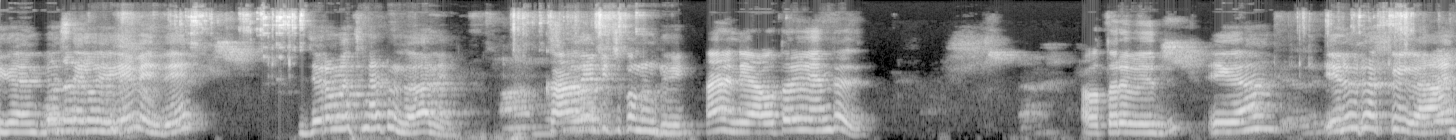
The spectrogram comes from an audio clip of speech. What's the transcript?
ఇక ఎంత ఏమైంది? జ్వరం వచ్చినట్టుందా నేను కాదు వేయించుకొని ఉంటుంది నీ అవతరం ఏంది అది? ఇక ఎలుగు రక్క ఇక. ఆయన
